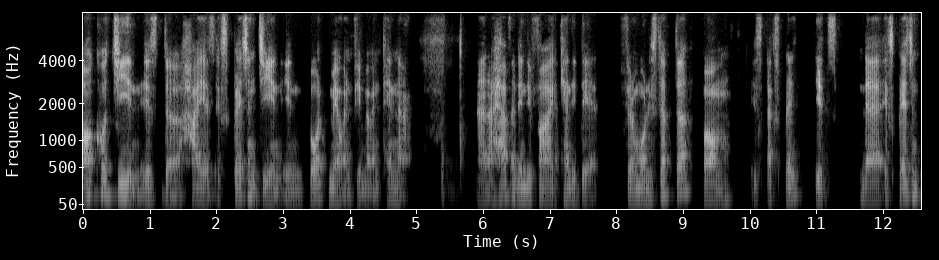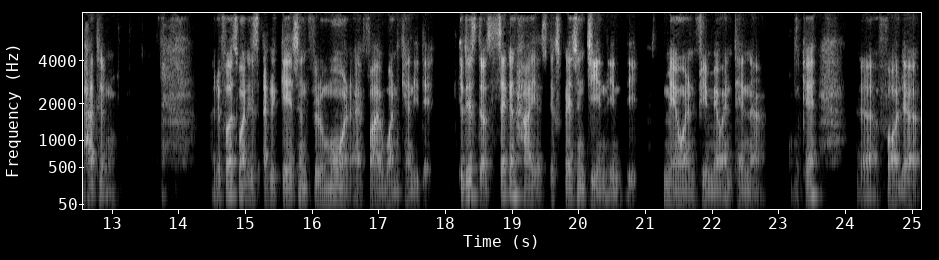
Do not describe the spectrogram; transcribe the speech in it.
Orco gene is the highest expression gene in both male and female antenna. And I have identified candidate pheromone receptor from its, its the expression pattern. The first one is aggregation pheromone. Find one candidate. It is the second highest expression gene in the male and female antenna okay uh, for the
